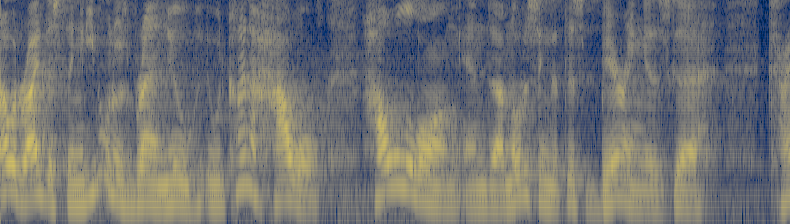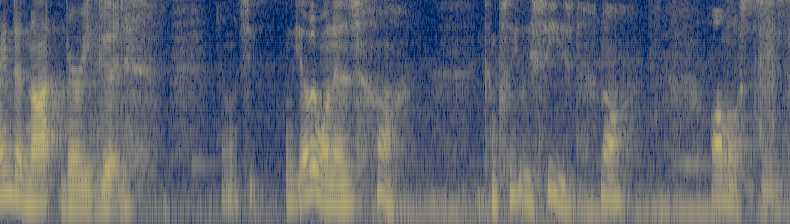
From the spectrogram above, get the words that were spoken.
I would ride this thing, and even when it was brand new, it would kind of howl, howl along. And I'm noticing that this bearing is uh, kind of not very good. And let's see, and the other one is, oh, completely seized. No, almost seized.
